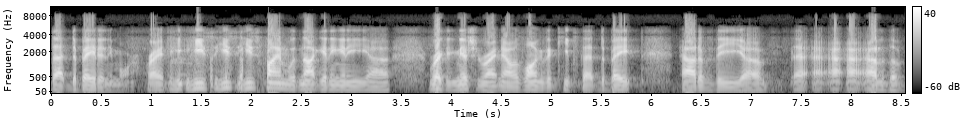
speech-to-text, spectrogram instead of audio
that debate anymore, right? He, he's he's he's fine with not getting any uh, recognition right now, as long as it keeps that debate out of the uh, out of the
